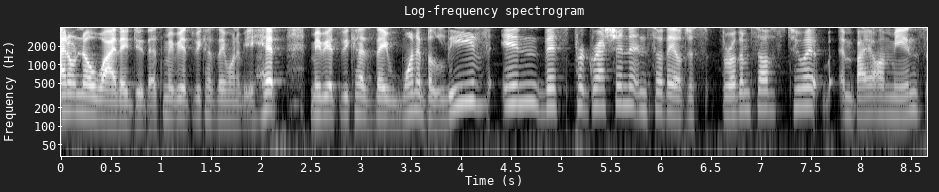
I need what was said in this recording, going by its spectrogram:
I don't know why they do this. Maybe it's because they want to be hip. Maybe it's because they want to believe in this progression, and so they'll just throw themselves to it. And by all means,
